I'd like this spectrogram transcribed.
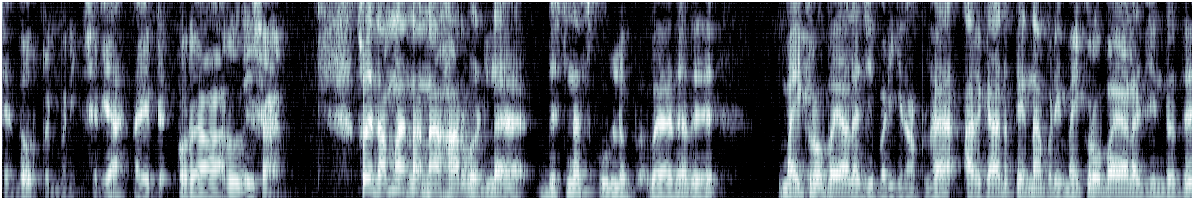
சேர்ந்த ஒரு பெண்மணி. சரியா? ரைட்டு ஒரு அறுபது வயசு ஆகும் ஸோ இந்த அம்மா என்னன்னா ஹார்வர்டில் பிஸ்னஸ் ஸ்கூலில் அதாவது மைக்ரோபயாலஜி படிக்கிறாப்புல. அதுக்கு அடுத்து என்ன படி மைக்ரோபயாலஜின்றது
